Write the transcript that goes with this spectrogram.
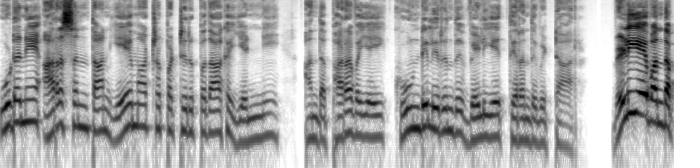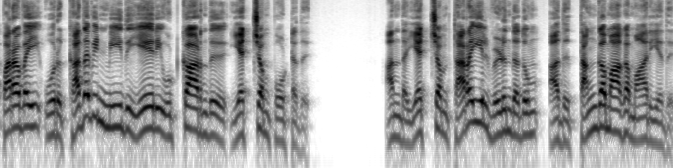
உடனே அரசன் தான் ஏமாற்றப்பட்டிருப்பதாக எண்ணி அந்த பறவையை கூண்டிலிருந்து வெளியே திறந்து விட்டார். வெளியே வந்த பறவை ஒரு கதவின் மீது ஏறி உட்கார்ந்து எச்சம் போட்டது. அந்த எச்சம் தரையில் விழுந்ததும் அது தங்கமாக மாறியது.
